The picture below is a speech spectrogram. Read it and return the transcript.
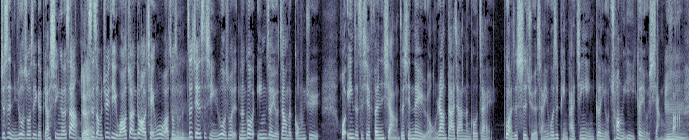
就是你如果说是一个比较形而上，不是什么具体我要赚多少钱或我要做什么、嗯、这件事情，如果说能够因着有这样的工具，或因着这些分享这些内容，让大家能够在不管是视觉产业或是品牌经营更有创意、更有想法。嗯、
